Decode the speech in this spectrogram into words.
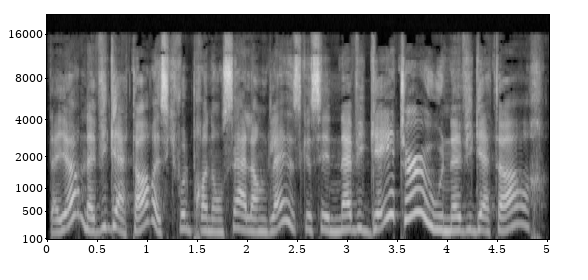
D'ailleurs, navigator, est-ce qu'il faut le prononcer à l'anglais? Est-ce que c'est navigator ou navigator?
